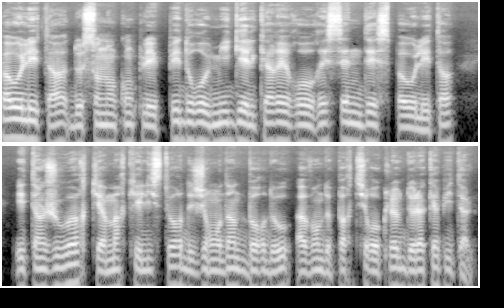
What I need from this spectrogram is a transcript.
Paoletta, de son nom complet Pedro Miguel Carrero Resendes Paoletta, est un joueur qui a marqué l'histoire des Girondins de Bordeaux avant de partir au club de la capitale.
